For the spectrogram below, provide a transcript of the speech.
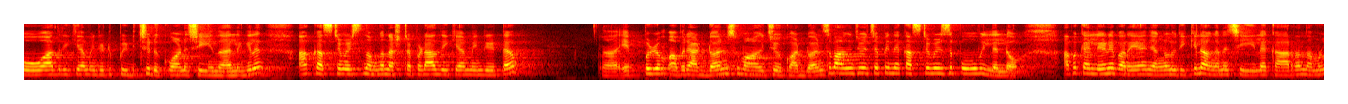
പോകാതിരിക്കാൻ വേണ്ടിയിട്ട് പിടിച്ചെടുക്കുകയാണ് ചെയ്യുന്നത്. അല്ലെങ്കിൽ ആ കസ്റ്റമേഴ്സ് നമുക്ക് നഷ്ടപ്പെടാതിരിക്കാൻ വേണ്ടിയിട്ട് എപ്പോഴും അവർ അഡ്വാൻസ് വാങ്ങിച്ചു വെക്കും. അഡ്വാൻസ് വാങ്ങിച്ചു വെച്ചാൽ പിന്നെ കസ്റ്റമേഴ്സ് പോവില്ലല്ലോ. അപ്പോൾ കല്യാണി പറയാം ഞങ്ങൾ ഒരിക്കലും അങ്ങനെ ചെയ്യില്ല. കാരണം നമ്മൾ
